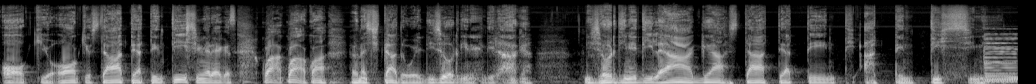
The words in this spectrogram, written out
occhio, occhio, state attentissimi ragazzi, qua, qua, qua è una città dove il disordine dilaga, disordine dilaga, state attenti, attentissimi.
